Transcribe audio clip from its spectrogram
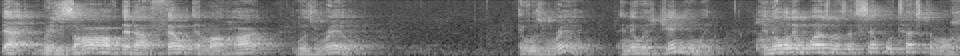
that resolve that I felt in my heart was real. It was real and it was genuine. And all it was was a simple testimony.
